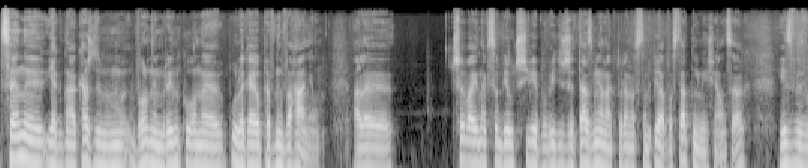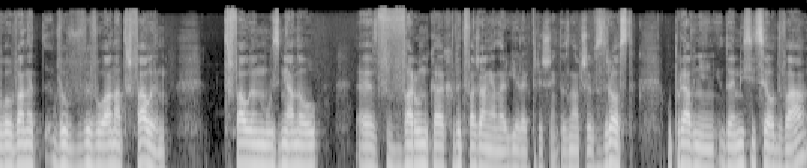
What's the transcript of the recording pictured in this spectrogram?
ceny, jak na każdym wolnym rynku, one ulegają pewnym wahaniom, ale trzeba jednak sobie uczciwie powiedzieć, że ta zmiana, która nastąpiła w ostatnich miesiącach, jest wywoływane, wy, wywołana trwałym, trwałym zmianą e, w warunkach wytwarzania energii elektrycznej. To znaczy wzrost uprawnień do emisji CO2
